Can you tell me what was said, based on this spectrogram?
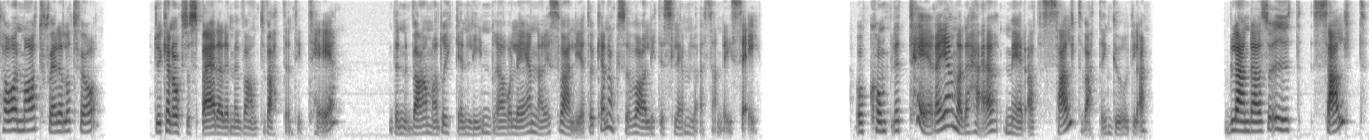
Ta en matsked eller två. Du kan också späda det med varmt vatten till te. Den varma drycken lindrar och lenar i svalget och kan också vara lite slemlösande i sig. Och komplettera gärna det här med att saltvattengurgla. Blanda alltså ut salt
